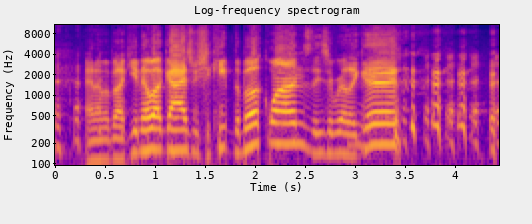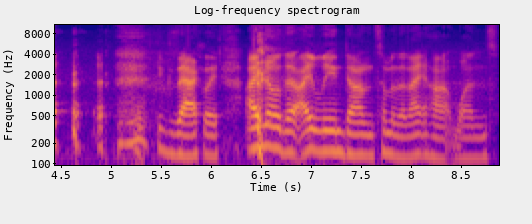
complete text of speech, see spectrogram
and I'm like, you know what, guys, we should keep the book ones. These are really good. exactly. I know that I leaned on some of the Nighthaunt ones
